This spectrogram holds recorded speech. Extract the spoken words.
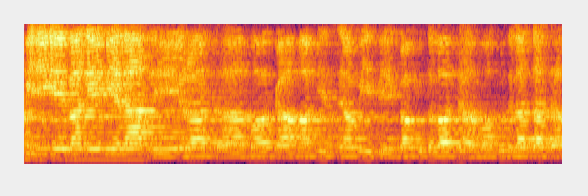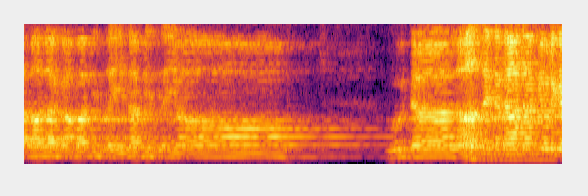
ပိရိကေဗန္နေပြေလာတေရတမောကာမပစ္စယဝိပင်ကကုသလဓမ္မကုသလတဓမ္မလာကာမပစ္စယေနပစ္စယောဘုဒ္ဓလာစေတနာနာပြောရက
